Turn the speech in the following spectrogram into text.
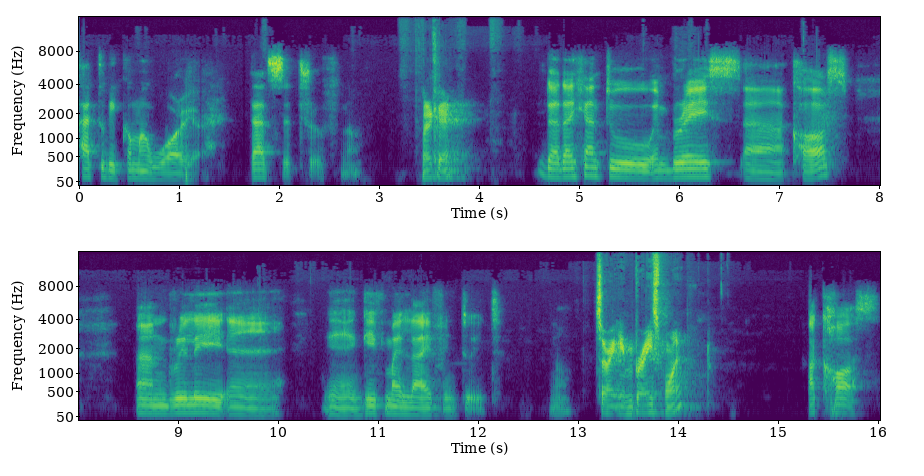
had to become a warrior. That's the truth, no. Okay. That I had to embrace a cause and really uh, uh, give my life into it. No. Sorry, embrace what? A cause.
